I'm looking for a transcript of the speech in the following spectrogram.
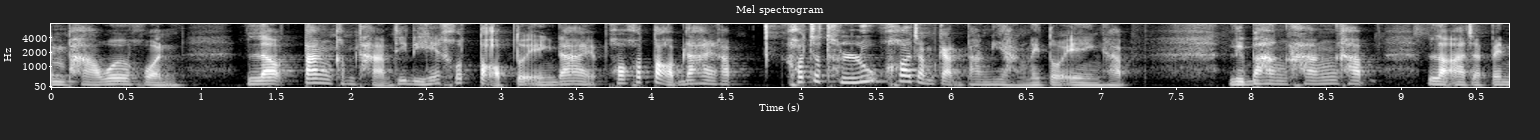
empower คน แล้วตั้งคำถามที่ดีให้เขาตอบตัวเองได้พอเขาตอบได้ครับ เขาจะทะลุข้อจำกัดบางอย่างในตัวเองครับ หรือบางครั้งครับ เราอาจจะเป็น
